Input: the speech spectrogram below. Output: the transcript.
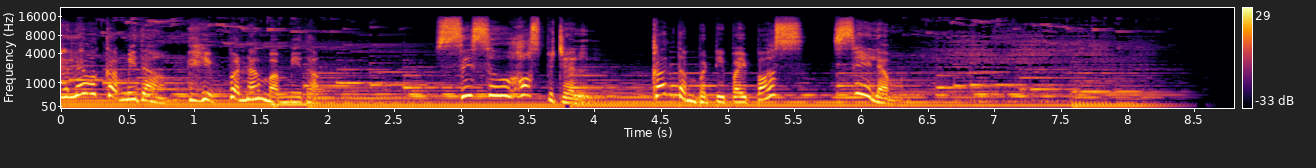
செலவு கம்மிதான். இப்ப நான் மம்மி தான் சிசு ஹாஸ்பிட்டல் கந்தம்பட்டி பைபாஸ் சேலம்.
